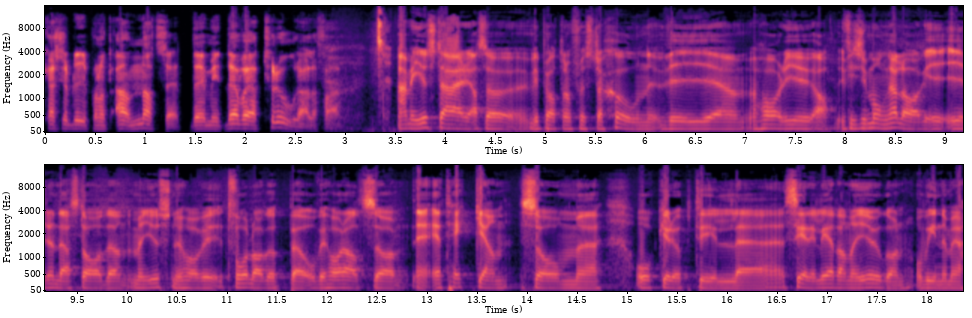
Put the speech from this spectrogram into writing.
kanske blir på något annat sätt. Det är, det är vad jag tror i alla fall. Ja, men just det här, alltså, vi pratar om frustration. Vi eh, har ju, ja, det finns ju många lag i, i den där staden. Men just nu har vi två lag uppe och vi har alltså eh, ett Häcken som eh, åker upp till eh, serieledarna i Djurgården och vinner med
